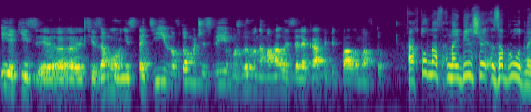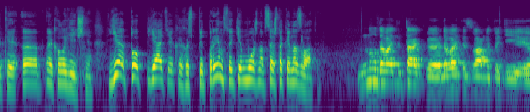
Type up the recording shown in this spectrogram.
і якісь е, е, ці замовні статті, ну в тому числі можливо намагались залякати підпалом авто. А хто в нас найбільші забрудники е, екологічні? Є топ 5 якихось підприємств, які можна все ж таки назвати. Ну, давайте так. е, Давайте з вами тоді е,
